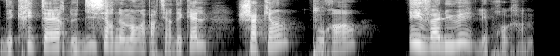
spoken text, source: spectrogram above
des critères de discernement à partir desquels chacun pourra évaluer les programmes.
